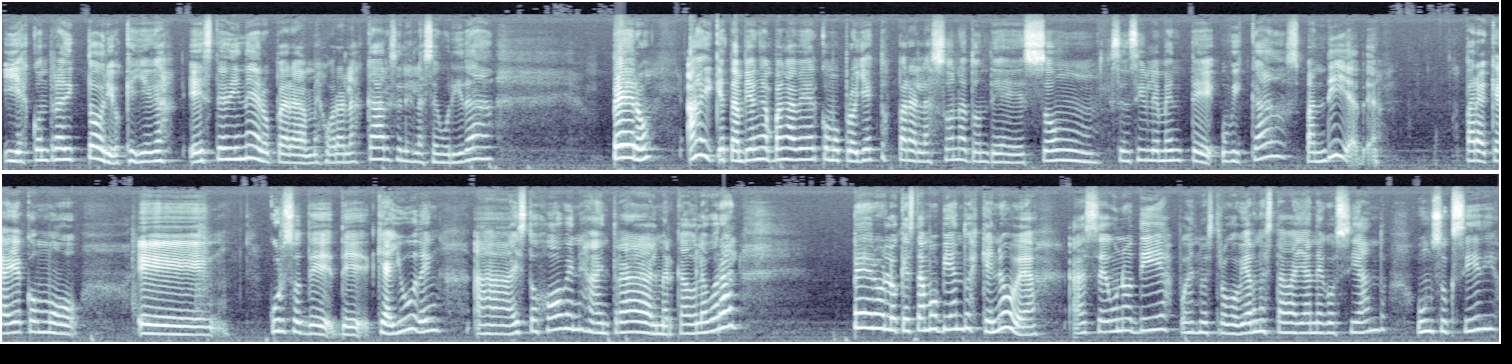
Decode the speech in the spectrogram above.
Y es contradictorio que llega este dinero para mejorar las cárceles, la seguridad, pero hay que también van a haber como proyectos para las zonas donde son sensiblemente ubicados pandillas, para que haya como eh, cursos de, que ayuden a estos jóvenes a entrar al mercado laboral. Pero lo que estamos viendo es que no, vea. Hace unos días, pues nuestro gobierno estaba ya negociando un subsidio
